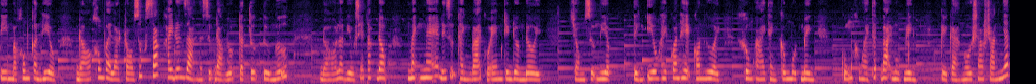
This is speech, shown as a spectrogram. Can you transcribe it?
tin mà không cần hiểu, đó không phải là trò xúc sắc hay đơn giản là sự đảo lộn trật tự từ ngữ. Đó là điều sẽ tác động mạnh mẽ đến sự thành bại của em trên đường đời. Trong sự nghiệp, tình yêu hay quan hệ con người, không ai thành công một mình, cũng không ai thất bại một mình. Kể cả ngôi sao sáng nhất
